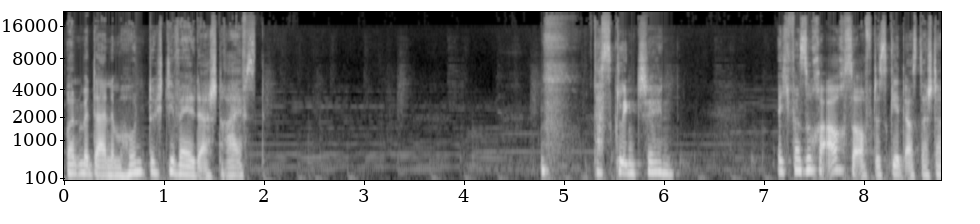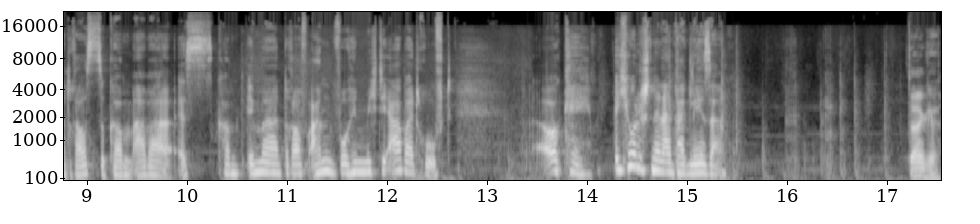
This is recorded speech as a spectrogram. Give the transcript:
und mit deinem Hund durch die Wälder streifst. Das klingt schön. Ich versuche auch so oft es geht, aus der Stadt rauszukommen, aber es kommt immer drauf an, wohin mich die Arbeit ruft. Okay, ich hole schnell ein paar Gläser. Danke.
